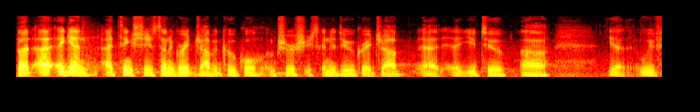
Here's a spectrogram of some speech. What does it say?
but uh, again, I think she's done a great job at Google. I'm sure she's going to do a great job at, at YouTube. Uh, yeah, we've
